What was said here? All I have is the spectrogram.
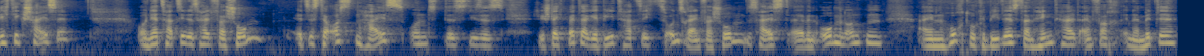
richtig scheiße. Und jetzt hat sie das halt verschoben Jetzt ist der Osten heiß und das, dieses die Schlechtwettergebiet hat sich zu uns rein verschoben. Das heißt, äh, wenn oben und unten ein Hochdruckgebiet ist, dann hängt halt einfach in der Mitte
